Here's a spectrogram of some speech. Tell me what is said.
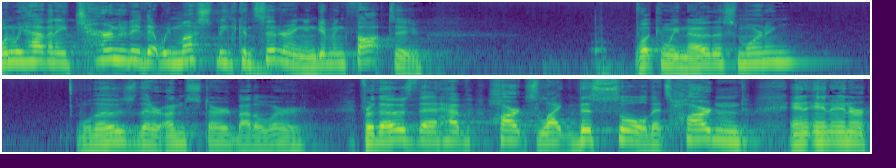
When we have an eternity that we must be considering and giving thought to. What can we know this morning? Well, those that are unstirred by the word. For those that have hearts like this soul that's hardened and, and, and are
